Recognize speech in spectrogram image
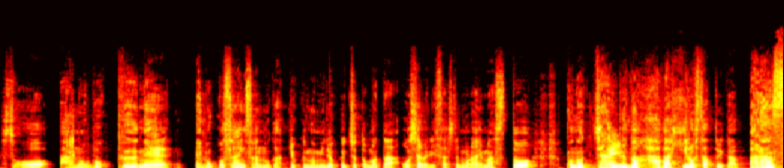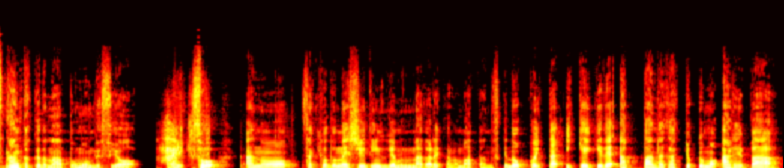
そう、あの僕ね、エモコサインさんの楽曲の魅力、ちょっとまたおしゃべりさせてもらいますと、このジャンルの幅広さというか、バランス感覚だなと思うんですよ。はい。そう、あの先ほどね、シューティングゲームの流れからもあったんですけど、こういったイケイケでアッパーな楽曲もあれば、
